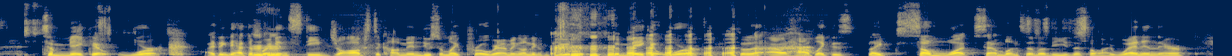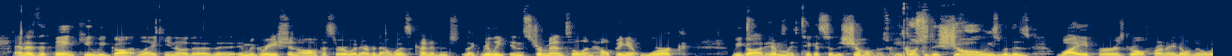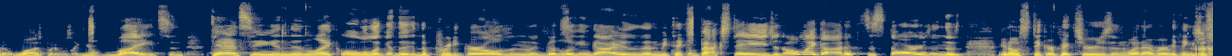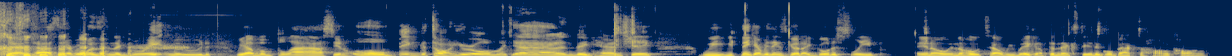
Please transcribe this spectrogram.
to make it work. I think they had to bring mm-hmm. in Steve Jobs to come in, do some like programming on the computer to make it work so that I would have like this like somewhat semblance of a visa. So I went in there and as a thank you, we got like, you know, the, the immigration officer or whatever that was kind of like really instrumental in helping it work we got him like tickets to the show. And was, he goes to the show. He's with his wife or his girlfriend. I don't know what it was, but it was like, you know, lights and dancing. And then like, oh, look at the, the pretty girls and the good looking guys. And then we take them backstage and oh my God, it's the stars and the, you know, sticker pictures and whatever. Everything's just fantastic. Everyone's in a great mood. We have a blast, you know, oh, big guitar hero. I'm like, yeah, and big handshake. We, we think everything's good. I go to sleep, you know, in the hotel. We wake up the next day to go back to Hong Kong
